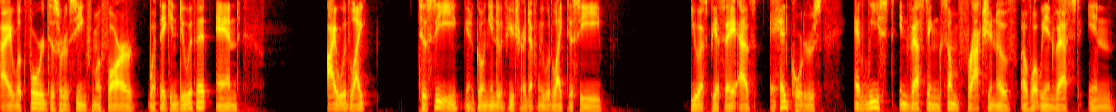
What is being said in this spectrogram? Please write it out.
I look forward to sort of seeing from afar what they can do with it, and I would like to see you know going into the future. I definitely would like to see USPSA as a headquarters at least investing some fraction of of what we invest in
